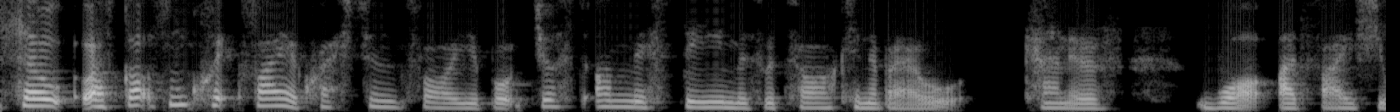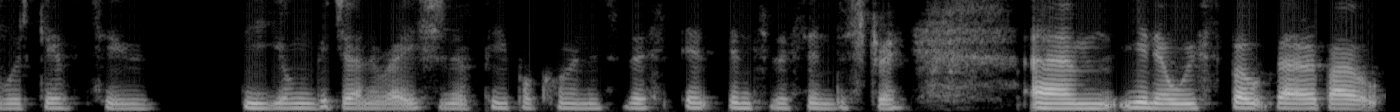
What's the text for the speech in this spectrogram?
so I've got some quick fire questions for you, but just on this theme as we're talking about kind of what advice you would give to the younger generation of people coming into this into this industry. Um, you know, we've spoke there about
